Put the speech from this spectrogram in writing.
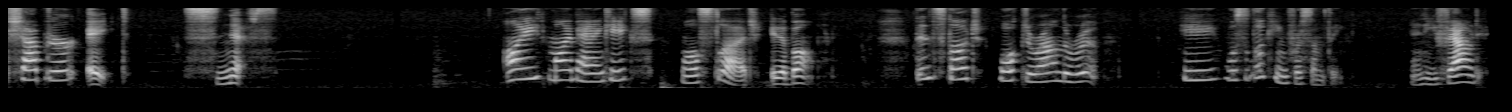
Chapter 8 Sniffs I ate my pancakes while Sludge ate a bone. Then Sludge walked around the room. He was looking for something, and he found. It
